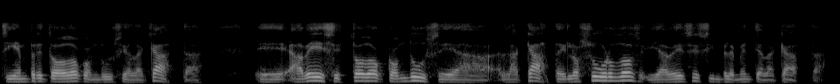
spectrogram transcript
Siempre todo conduce a la casta. Eh, a veces todo conduce a la casta y los zurdos y a veces simplemente a la casta.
